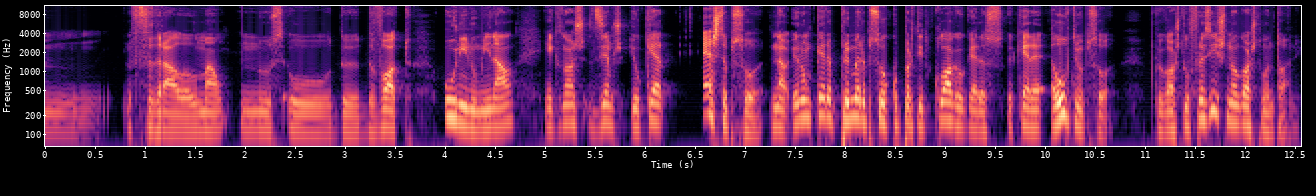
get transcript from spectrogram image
um, federal alemão no, o, de, de, voto uninominal, em que nós dizemos eu quero esta pessoa. Não, eu não quero a primeira pessoa que o partido coloca, eu quero a, eu quero a última pessoa. Porque eu gosto do Francisco, não gosto do António.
